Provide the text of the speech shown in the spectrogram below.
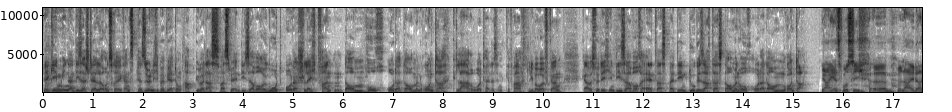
Wir geben Ihnen an dieser Stelle unsere ganz persönliche Bewertung ab über das, was wir in dieser Woche gut oder schlecht fanden. Daumen hoch oder Daumen runter. Klare Urteile sind gefragt. Lieber Wolfgang, gab es für dich in dieser Woche etwas, bei dem du gesagt hast, Daumen hoch oder Daumen runter? Ja, jetzt muss ich äh, leider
